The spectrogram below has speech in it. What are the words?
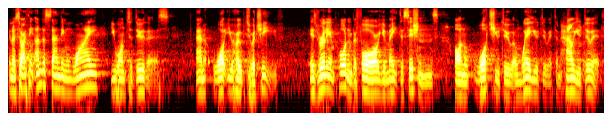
You know, so I think understanding why you want to do this and what you hope to achieve is really important before you make decisions on what you do and where you do it and how you do it.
